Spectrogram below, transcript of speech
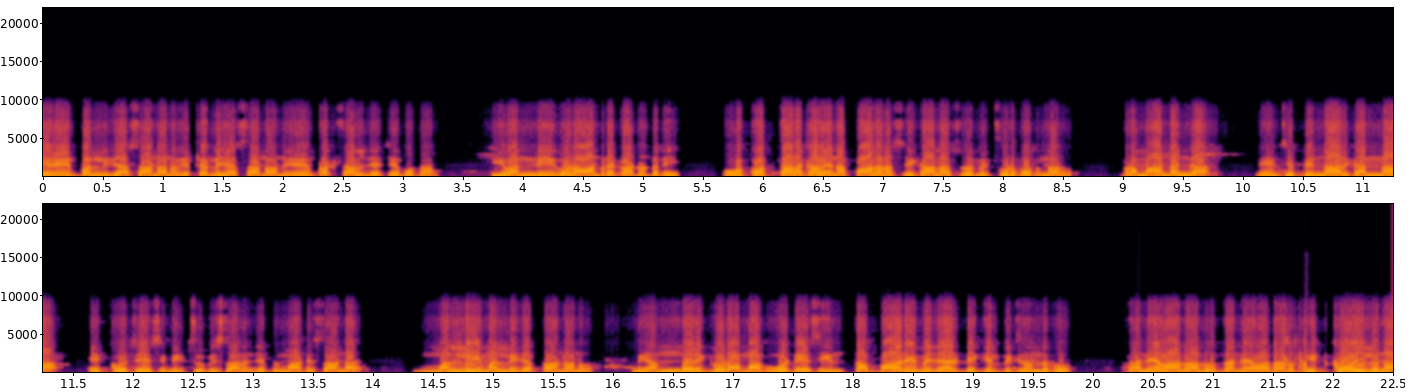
ఏమేమి పనులు చేస్తా ఉన్నాను ఎట్లెట్లా చేస్తా ఉన్నాను ఏమేమి ప్రక్షాళన చేయబోతున్నాం ఇవన్నీ కూడా ఆన్ రికార్డ్ ఉంటుంది. ఒక కొత్త రకమైన పాలన శ్రీకాళహస్తిలో మీరు చూడబోతున్నారు. బ్రహ్మాండంగా నేను చెప్పిన దానికన్నా ఎక్కువ చేసి మీకు చూపిస్తానని చెప్పి మాటిస్తాండా. మళ్ళీ మళ్ళీ చెప్తా ఉన్నాను. మీ అందరికి కూడా మాకు ఓటేసి ఇంత భారీ మెజారిటీ గెలిపించినందుకు ధన్యవాదాలు ధన్యవాదాలు. హిట్కో ఇల్లు నా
